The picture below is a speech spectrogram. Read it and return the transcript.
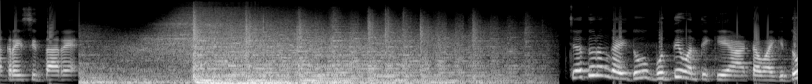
ಆಗ್ರಹಿಸಿದ್ದಾರೆ. ಚದುರಂಗ ಇದು ಬುದ್ಧಿವಂತಿಕೆಯ ಆಟವಾಗಿದ್ದು,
